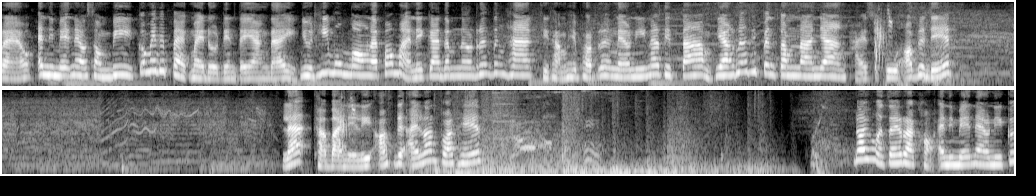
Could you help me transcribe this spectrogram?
แล้วแอนิเมะแนวซอมบี้ก็ไม่ได้แปลกใหม่โดดเด่นแต่อย่างใด อยู่ที่มุมมองและเป้าหมายในการดำเนินเรื่องตั้งหากที่ทำให้พล็อตเรื่องแนวนี้น่าติดตาม อย่างเรื่องที่เป็นตำนานอย่าง High School of the Dead และ Cabanelli of the Iron Fortress โดยหัวใจหลักของแอนิเมะแนวนี้ก็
